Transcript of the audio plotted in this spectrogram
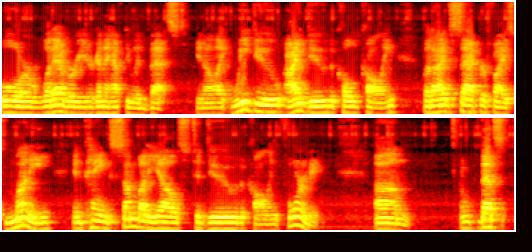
or whatever you're going to have to invest. You know, like we do, I do the cold calling, but I've sacrificed money in paying somebody else to do the calling for me. Um, that's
